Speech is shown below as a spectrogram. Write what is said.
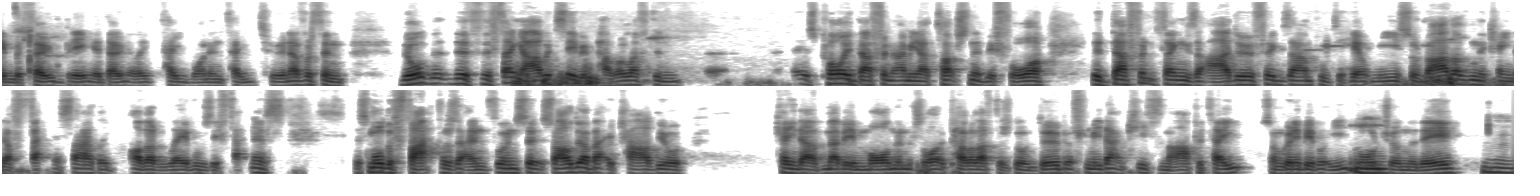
um, without breaking it down to like type one and type two and everything. The, the, the thing I would say with powerlifting, uh, it's probably different. I mean, I touched on it before. The different things that I do, for example, to help me. So rather than the kind of fitness side, like other levels of fitness, it's more the factors that influence it. So I'll do a bit of cardio kind of maybe morning, which a lot of powerlifters don't do. But for me, that increases my appetite, so I'm going to be able to eat more mm-hmm. during the day. Mm-hmm.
